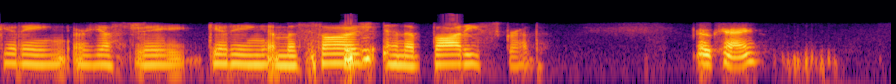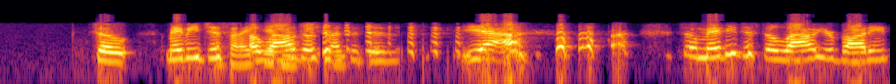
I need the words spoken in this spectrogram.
getting or yesterday getting a massage and a body scrub. Okay. So maybe just allow didn't. those messages. yeah. so maybe just allow your body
